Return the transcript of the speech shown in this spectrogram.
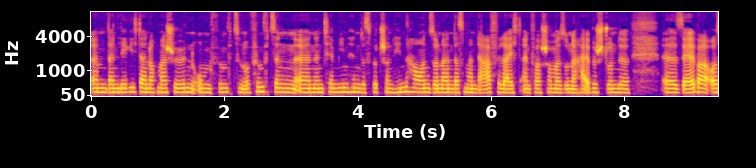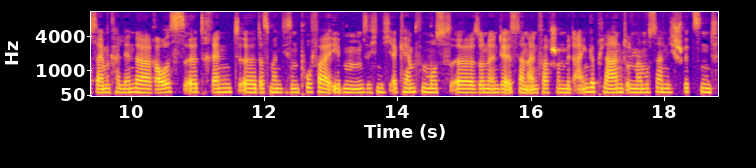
ähm, dann lege ich da nochmal schön um 15.15 Uhr 15, äh, einen Termin hin, das wird schon hinhauen, sondern dass man da vielleicht einfach schon mal so eine halbe Stunde äh, selber aus seinem Kalender raus äh, trennt, äh, dass man diesen Puffer eben sich nicht erkämpfen muss, äh, sondern der ist dann einfach schon mit eingeplant und man muss dann nicht schwitzend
